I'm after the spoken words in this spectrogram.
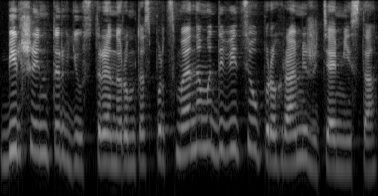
Більше інтерв'ю з тренером та спортсменами дивіться у програмі Життя міста.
